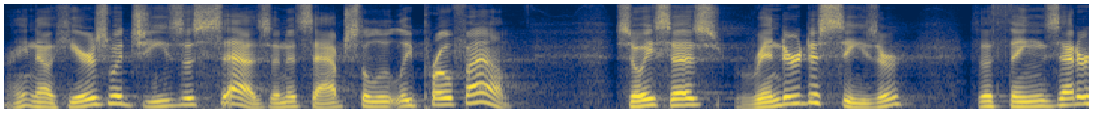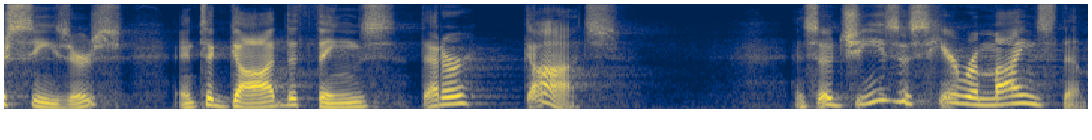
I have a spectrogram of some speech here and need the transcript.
Right, now, here's what Jesus says, and it's absolutely profound. So he says, Render to Caesar the things that are Caesar's, and to God the things that are God's. And so Jesus here reminds them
